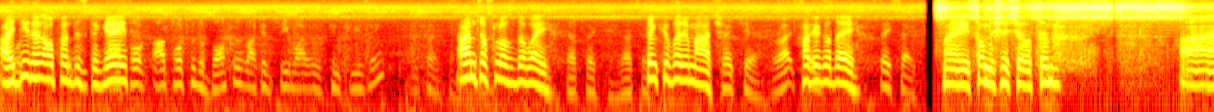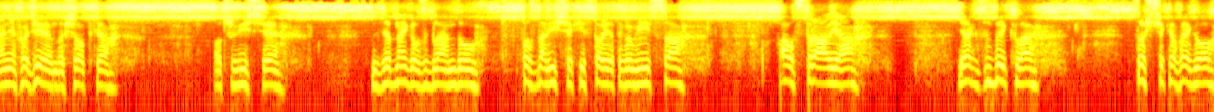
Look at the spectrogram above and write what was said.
I didn't open this the I'll gate. talk, I'll talk to the bosses. I can see why it was confusing. Okay. I'm just lost the way. That's okay. That's okay. Thank you very much. Take care. Alright? Have Stay, a good day. stay safe. No i co myślicie o tym? A, nie wchodziłem do środka. Oczywiście z jednego względu poznaliście historię tego miejsca. Australia, jak zwykle, coś ciekawego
